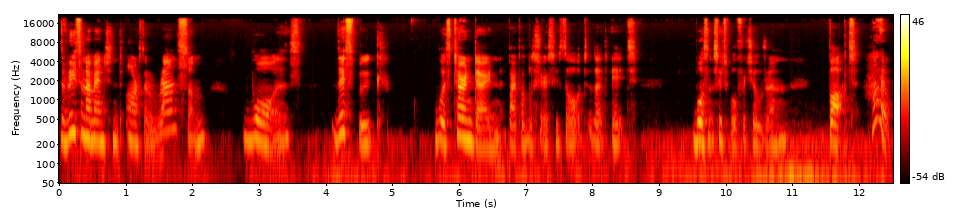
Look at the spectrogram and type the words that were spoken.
the reason I mentioned Arthur Ransome was this book was turned down by publishers who thought that it wasn't suitable for children, but, How?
